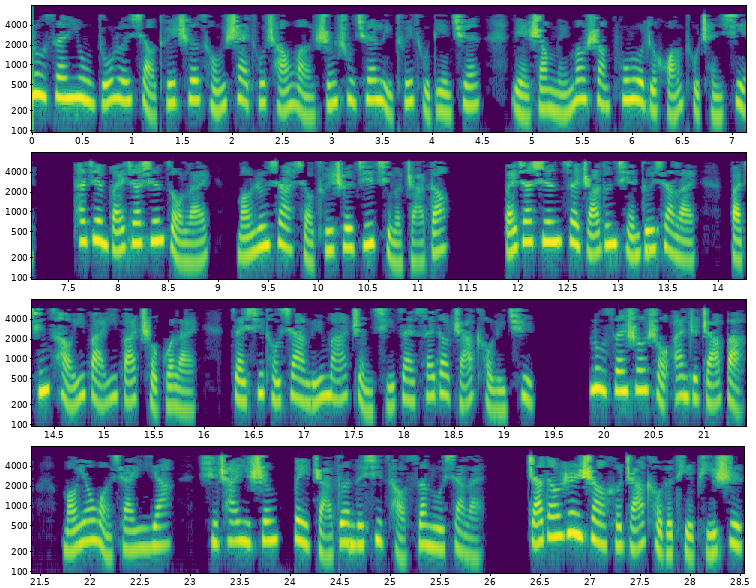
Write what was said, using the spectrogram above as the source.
陆三用独轮小推车从晒土场往牲畜圈里推土垫圈，脸上眉毛上铺落着黄土尘屑。他见白嘉轩走来，忙扔下小推车，接起了铡刀。白嘉轩在铡墩前蹲下来，把青草一把一把扯过来，在膝头下驴马整齐，再塞到铡口里去。陆三双手按着铡把，毛腰往下一压。虚嚓一声，被铡断的细草散落下来，铡刀刃上和铡口的铁皮是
